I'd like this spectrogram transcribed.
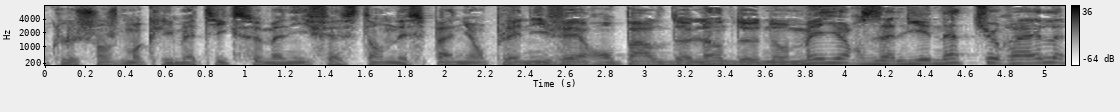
que le changement climatique se manifeste en Espagne en plein hiver, on parle de l'un de nos meilleurs alliés naturels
